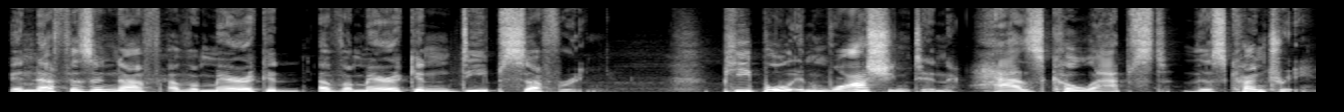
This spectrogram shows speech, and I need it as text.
Enough is enough of America of American deep suffering. People in Washington has collapsed this country.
